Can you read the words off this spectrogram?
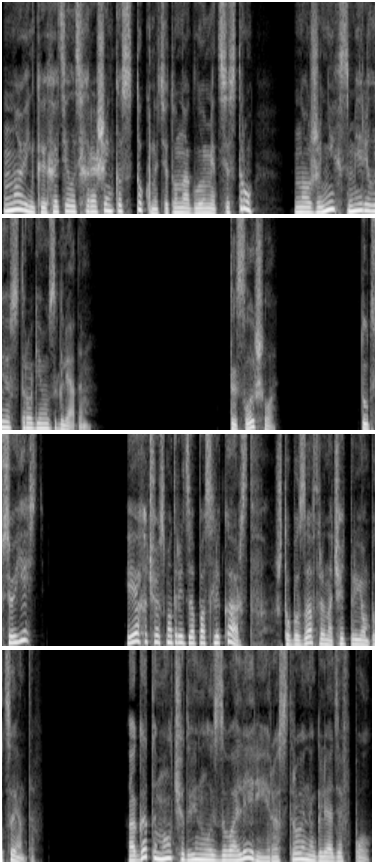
Новенькой хотелось хорошенько стукнуть эту наглую медсестру, но жених смерил ее строгим взглядом. «Ты слышала? Тут все есть. Я хочу осмотреть запас лекарств, чтобы завтра начать прием пациентов». Агата молча двинулась за Валерией, расстроенно глядя в пол.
